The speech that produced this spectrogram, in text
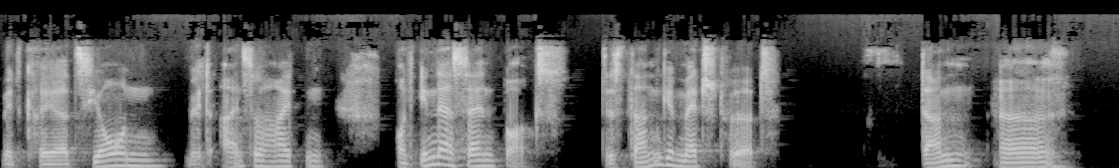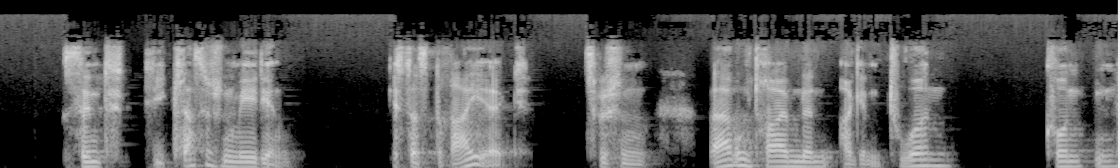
mit Kreation, mit Einzelheiten und in der Sandbox, das dann gematcht wird, dann äh, sind die klassischen Medien, ist das Dreieck zwischen Werbungtreibenden, Agenturen, Kunden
